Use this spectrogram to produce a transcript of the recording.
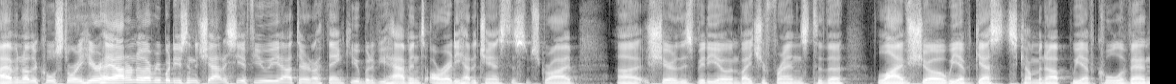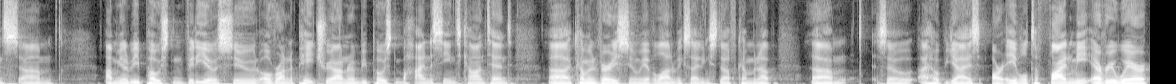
I have another cool story here. Hey, I don't know everybody's in the chat. I see a few of you out there, and I thank you. But if you haven't already had a chance to subscribe, uh, share this video, invite your friends to the live show. We have guests coming up. We have cool events. Um, I'm going to be posting videos soon over on the Patreon. I'm going to be posting behind the scenes content uh, coming very soon. We have a lot of exciting stuff coming up. Um, so I hope you guys are able to find me everywhere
